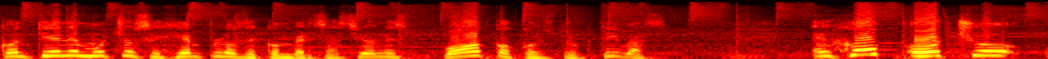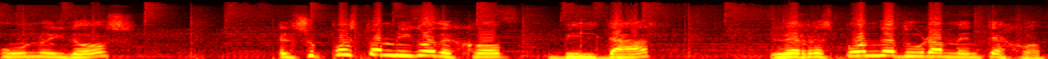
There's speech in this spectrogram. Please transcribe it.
contiene muchos ejemplos de conversaciones poco constructivas. En Job 8, 1 y 2, el supuesto amigo de Job, Bildad, le responde duramente a Job,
